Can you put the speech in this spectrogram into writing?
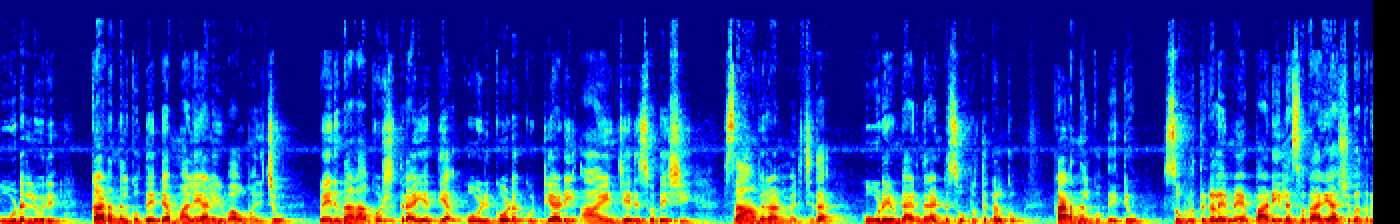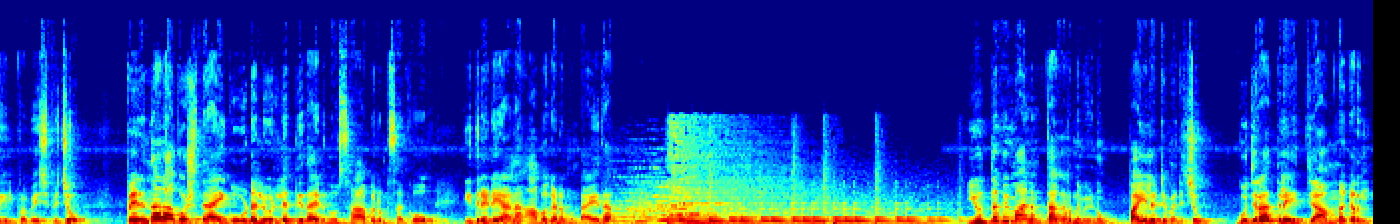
ഗൂഡല്ലൂരിൽ കടന്നൽ കുത്തേറ്റ മലയാളി യുവാവ് മരിച്ചു. പെരുന്നാൾ ആഘോഷത്തിനായി എത്തിയ കോഴിക്കോട് കുറ്റ്യാടി ആയഞ്ചേരി സ്വദേശി സാബിറാണ് മരിച്ചത്. കൂടെയുണ്ടായിരുന്ന രണ്ട് സുഹൃത്തുക്കൾക്കും കടന്നൽ കുത്തേറ്റു. സുഹൃത്തുക്കളെ മേപ്പാടിയിലെ സ്വകാര്യ ആശുപത്രിയിൽ പ്രവേശിപ്പിച്ചു. പെരുന്നാൾ ആഘോഷത്തിനായി ഗൂഡല്ലൂരിലെത്തിയതായിരുന്നു സാബിറും സംഘവും. ഇതിനിടെയാണ് അപകടമുണ്ടായത്. യുദ്ധവിമാനം തകർന്നു വീണു. പൈലറ്റ് മരിച്ചു. ഗുജറാത്തിലെ ജാംനഗറിൽ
